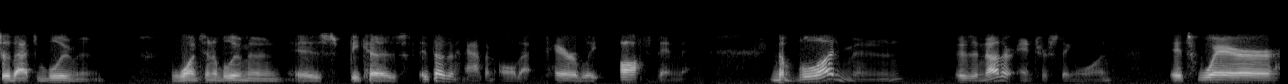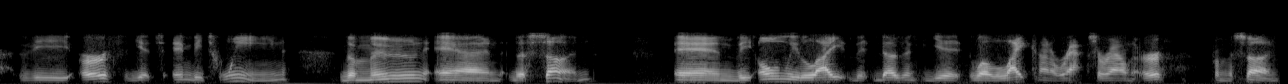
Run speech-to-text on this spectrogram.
So that's blue moon. Once in a blue moon is because it doesn't happen all that terribly often. The blood moon is another interesting one. It's where the earth gets in between the moon and the sun and the only light that doesn't get well light kind of wraps around the earth from the sun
